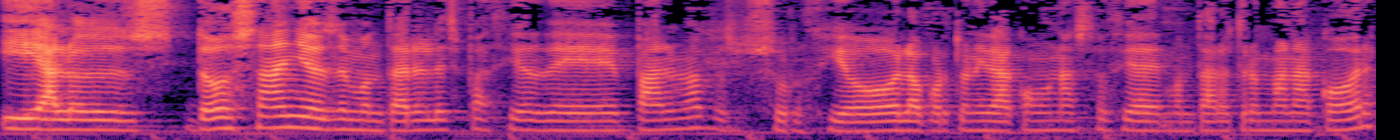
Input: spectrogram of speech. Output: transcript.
Y a los dos años de montar el espacio de Palma, pues surgió la oportunidad con una sociedad de montar otro en Manacor.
